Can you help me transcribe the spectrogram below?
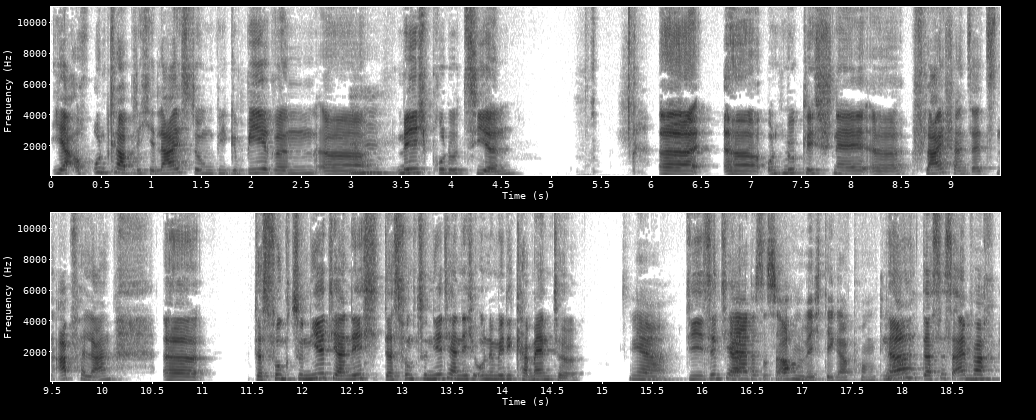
ja auch unglaubliche Leistungen wie Gebären, äh, Mhm. Milch produzieren äh, äh, und möglichst schnell äh, Fleisch ansetzen, abverlangen, äh, das funktioniert ja nicht, das funktioniert ja nicht ohne Medikamente. Ja, Die sind ja, das ist auch ein wichtiger Punkt, Ne? ja. Das ist einfach Mhm.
